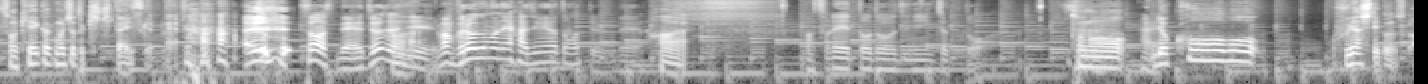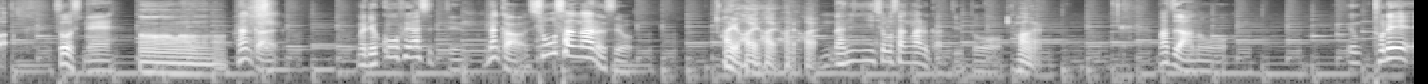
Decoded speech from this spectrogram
その計画もちょっと聞きたいですけどね。そうですね。徐々に、まあブログもね、始めようと思ってるんで、はまあそれと同時にちょっと、い。その、はい旅行を増やしていくんですか？そうですね。ああ。なんか、まあ、旅行を増やすって、なんか、賞賛があるんですよ。はいはいはいはいは何に賞賛があるかっていうと、い。はい。まずあの、トレ、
